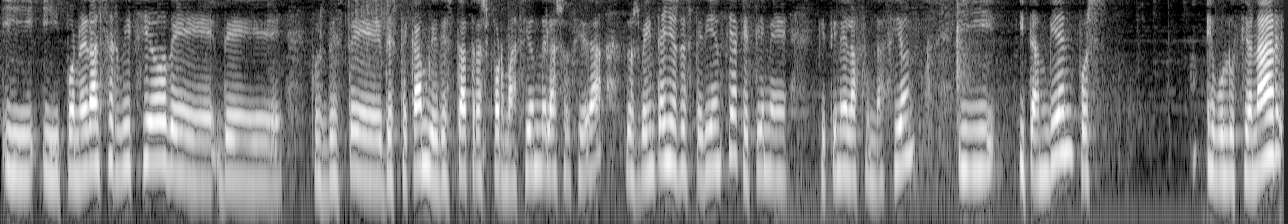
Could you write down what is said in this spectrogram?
y, poner al servicio de, de, pues de, este, de este cambio y de esta transformación de la sociedad los 20 años de experiencia que tiene, que tiene la fundación y, también pues, evolucionar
